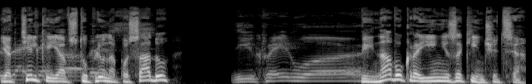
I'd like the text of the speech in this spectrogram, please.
як тільки я вступлю на посаду, війна в Україні закінчиться.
